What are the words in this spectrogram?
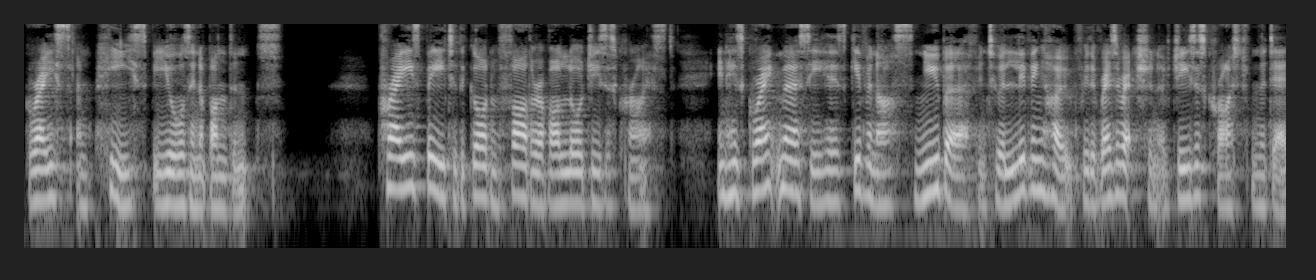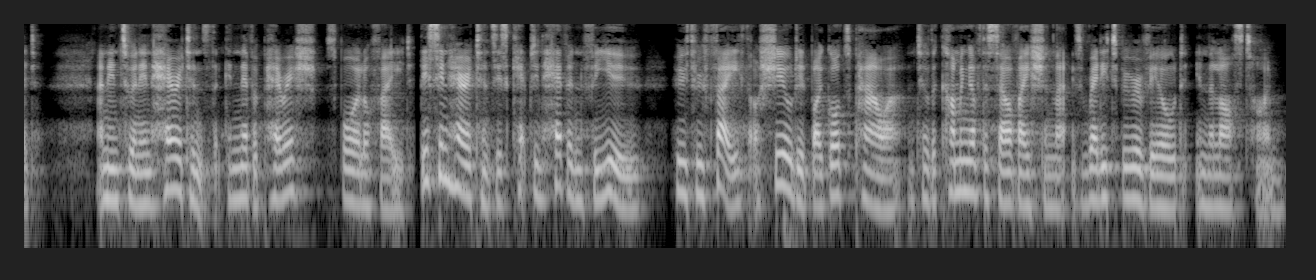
Grace and peace be yours in abundance. Praise be to the God and Father of our Lord Jesus Christ. In his great mercy, he has given us new birth into a living hope through the resurrection of Jesus Christ from the dead, and into an inheritance that can never perish, spoil, or fade. This inheritance is kept in heaven for you, who through faith are shielded by God's power until the coming of the salvation that is ready to be revealed in the last time.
